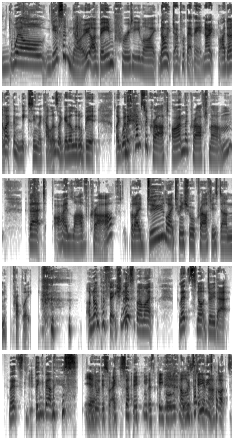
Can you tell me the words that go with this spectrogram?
Well, yes and no. I've been pretty like, no, don't put that there. No, I don't like the mix in the colors. I get a little bit like when it comes to craft, I'm the craft mum that I love craft, but I do like to ensure craft is done properly. I'm not perfectionist, but I'm like, let's not do that. Let's think about this Yeah. and do it this way. So Let's keep all the but colours with painting together. these pots,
